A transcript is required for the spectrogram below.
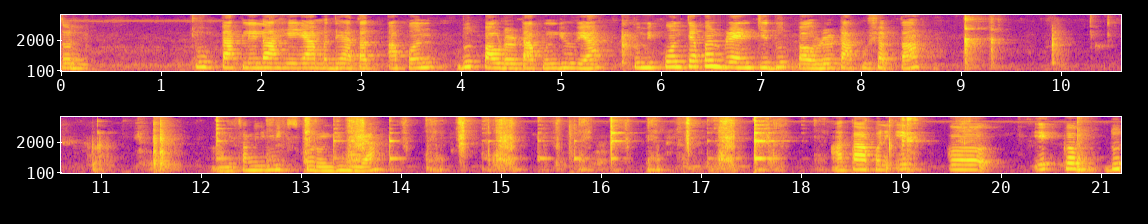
तर तूप टाकलेलं आहे यामध्ये आता आपण दूध पावडर टाकून घेऊया. तुम्ही कोणत्या पण ब्रँडची दूध पावडर टाकू शकता. आणि चांगली मिक्स करून घेऊया. आता आपण एक एक कप दूध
